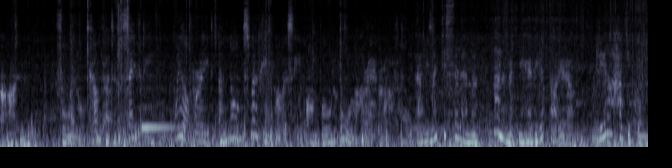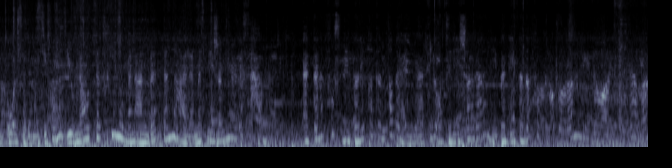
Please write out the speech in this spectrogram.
Uh, For your comfort and safety, we operate a non-smoking policy on board all our aircraft. لتعليمات السلامة على متن هذه الطائرة لراحتكم وسلامتكم يمنع التدخين منعا باتا على متن جميع اسحب التنفس بطريقة طبيعية يعطي الإشارة لبدء تدفق نظرا لدواعي السلامة.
